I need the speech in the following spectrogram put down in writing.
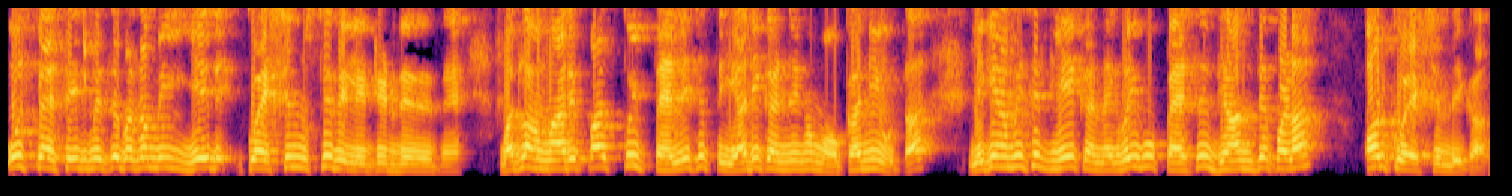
उस पैसेज में से बस हम ये क्वेश्चन उससे रिलेटेड दे देते हैं। मतलब हमारे पास कोई पहले से तैयारी करने का मौका नहीं होता, लेकिन हमें सिर्फ़ ये करना है भाई वो पैसेज ध्यान से पढ़ा और क्वेश्चन देखा।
